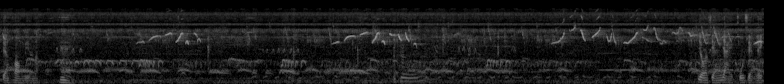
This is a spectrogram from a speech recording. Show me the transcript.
เสียงห้องเดียวเนาะอืมโยนเสียงใหญ่ครูเสียงเล็ก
